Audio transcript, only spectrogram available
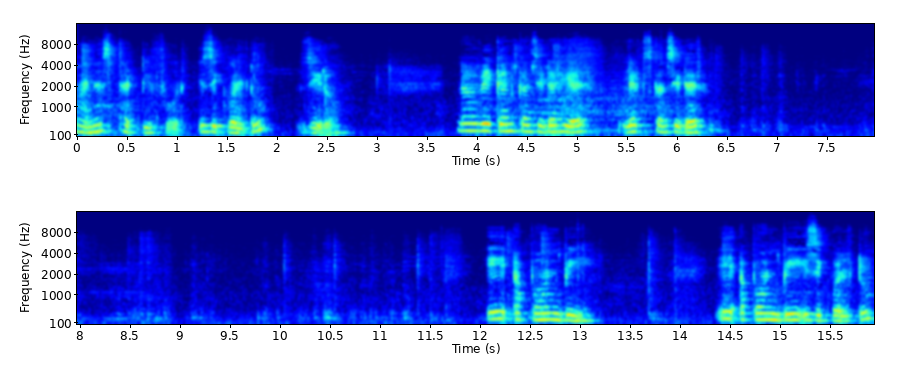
minus 34 is equal to 0. Now we can consider here, let's consider A upon B. A upon B is equal to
